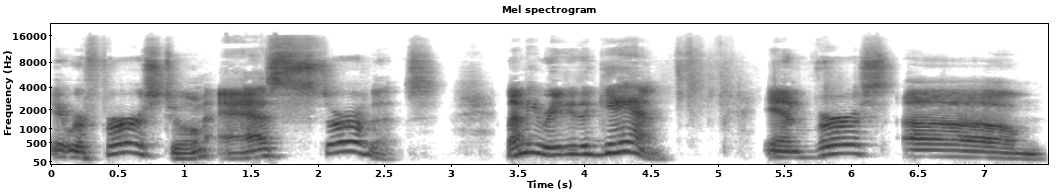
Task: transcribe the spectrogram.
it refers to them as servants. Let me read it again. In verse um,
